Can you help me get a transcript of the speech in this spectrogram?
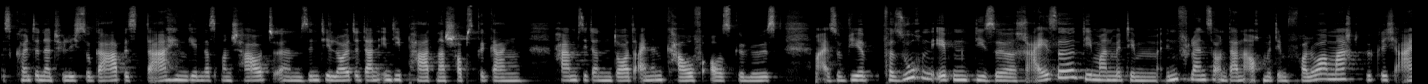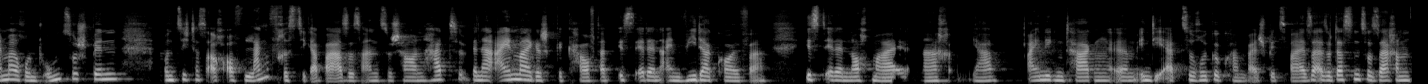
Es könnte natürlich sogar bis dahin gehen, dass man schaut, ähm, sind die Leute dann in die Partnershops gegangen? Haben sie dann dort einen Kauf ausgelöst? Also wir versuchen eben diese Reise, die man mit dem Influencer und dann auch mit dem Follower macht, wirklich einmal rundum zu spinnen und sich das auch auf langfristiger Basis anzuschauen. Hat, wenn er einmal gekauft hat, ist er denn ein Wiederkäufer? Ist er denn nochmal nach, ja, einigen Tagen ähm, in die App zurückgekommen beispielsweise. Also das sind so Sachen,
